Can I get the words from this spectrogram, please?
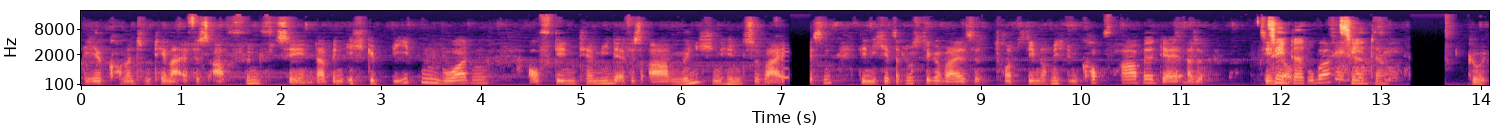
wir kommen zum Thema FSA 15. Da bin ich gebeten worden, auf den Termin der FSA München hinzuweisen, den ich jetzt lustigerweise trotzdem noch nicht im Kopf habe. Der, also 10. 10. Oktober? 10. Gut.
